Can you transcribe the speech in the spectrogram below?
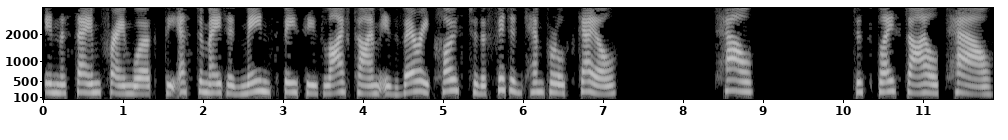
In the same framework, the estimated mean species lifetime is very close to the fitted temporal scale tau display style tau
